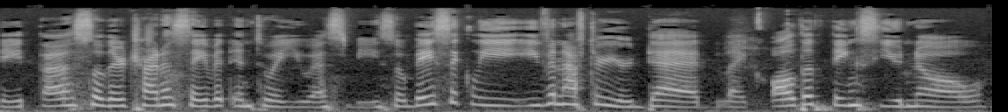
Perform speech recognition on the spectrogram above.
data. So they're trying to save it into a USB. So basically, even after you're dead, like all the things you know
